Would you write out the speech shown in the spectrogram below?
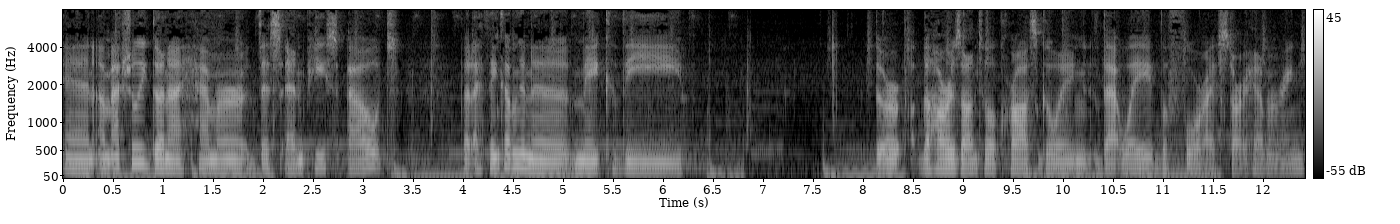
and I'm actually gonna hammer this end piece out but I think I'm gonna make the the, the horizontal cross going that way before I start hammering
